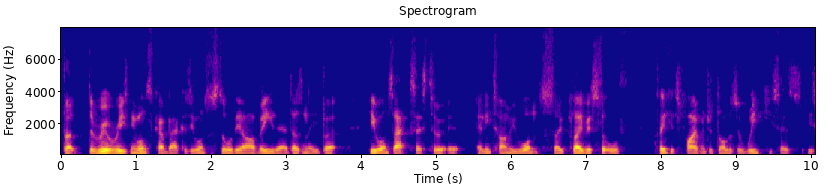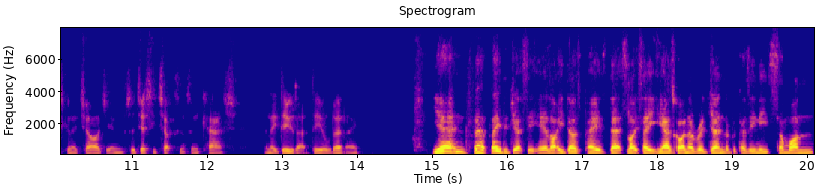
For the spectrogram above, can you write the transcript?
But the real reason he wants to come back is he wants to store the RV there, doesn't he? But he wants access to it any time he wants. So Clovis sort of, I think it's five hundred dollars a week. He says he's going to charge him. So Jesse chucks in some cash and they do that deal, don't they? Yeah, and fair play to Jesse here. Like he does pay his debts. Like I say, he has got another agenda because he needs someone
